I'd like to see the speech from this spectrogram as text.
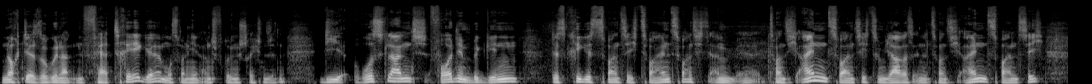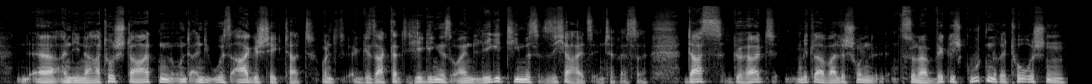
noch der sogenannten Verträge, muss man hier in Anführungsstrichen setzen, die Russland vor dem Beginn des Krieges 2022, äh, 2021 zum Jahresende 2021 äh, an die NATO-Staaten und an die USA geschickt hat und gesagt hat, hier ging es um ein legitimes Sicherheitsinteresse. Das gehört mittlerweile schon zu einer wirklich guten rhetorischen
